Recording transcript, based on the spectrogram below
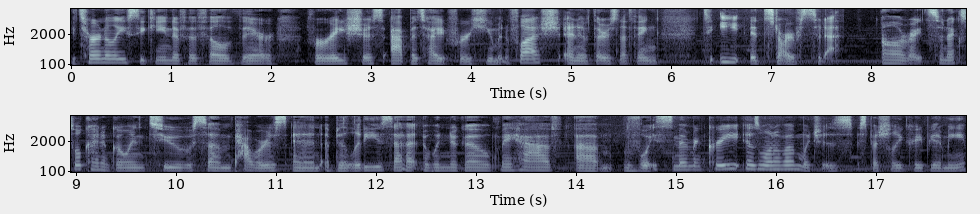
eternally seeking to fulfill their voracious appetite for human flesh. And if there's nothing to eat, it starves to death. All right, so next we'll kind of go into some powers and abilities that a Wendigo may have. Um, voice mimicry is one of them, which is especially creepy to me.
